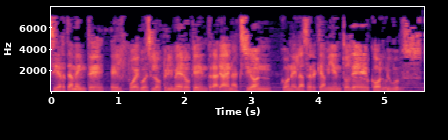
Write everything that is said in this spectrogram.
Ciertamente, el fuego es lo primero que entrará en acción, con el acercamiento de Hercolus.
